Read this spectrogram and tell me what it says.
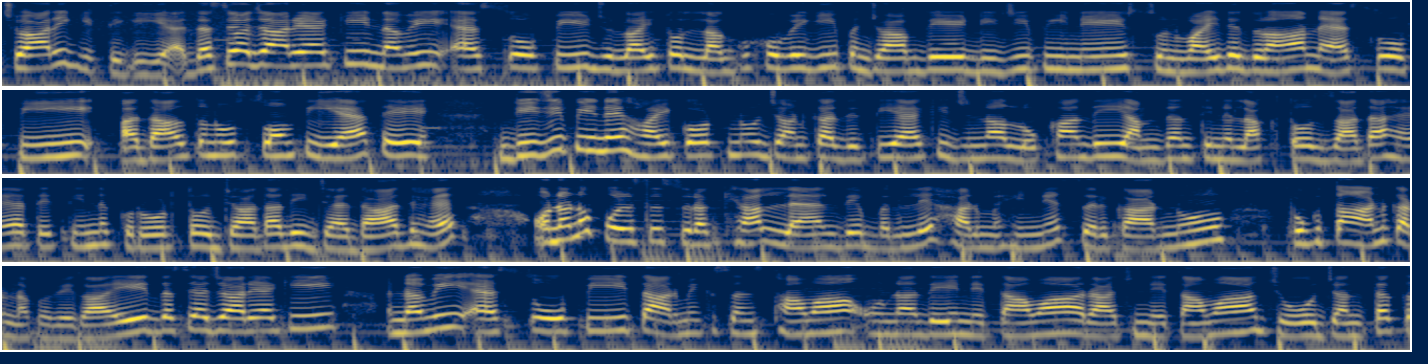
ਜਾਰੀ ਕੀਤੀ ਗਈ ਹੈ। ਦੱਸਿਆ ਜਾ ਰਿਹਾ ਹੈ ਕਿ ਨਵੀਂ ਐਸਓਪੀ ਜੁਲਾਈ ਤੋਂ ਲਾਗੂ ਹੋਵੇਗੀ। ਪੰਜਾਬ ਦੇ ਡੀਜੀਪੀ ਨੇ ਸੁਣਵਾਈ ਦੇ ਦੌਰਾਨ ਐਸਓਪੀ ਅਦਾਲਤ ਨੂੰ ਸੌਂਪੀ ਹੈ ਤੇ ਡੀਜੀਪੀ ਨੇ ਹਾਈ ਕੋਰਟ ਨੂੰ ਜਾਣਕਾਰੀ ਦਿੱਤੀ ਹੈ ਕਿ ਜਿਨ੍ਹਾਂ ਲੋਕਾਂ ਦੀ ਆਮਦਨ 3 ਲੱਖ ਤੋਂ ਜ਼ਿਆਦਾ ਹੈ ਅਤੇ 3 ਕਰੋੜ ਤੋਂ ਜ਼ਿਆਦਾ ਦੀ ਜਾਇਦਾਦ ਹੈ, ਉਹਨਾਂ ਨੂੰ ਪੁਲਿਸ ਸੁਰੱਖਿਆ ਲੈਣ ਦੇ ਬਦਲੇ ਹਰ ਮਹੀਨੇ ਸਰਕਾਰ ਨੂੰ ਭੁਗਤਾਨ ਕਰਨਾ ਪਵੇਗਾ। ਇਹ ਦੱਸਿਆ ਜਾ ਰਿਹਾ ਕਿ ਨਵੀਂ ਐਸਓਪੀ ਧਾਰਮਿਕ ਸੰਸਥਾਵਾਂ, ਉਹਨਾਂ ਦੇ ਨੇਤਾਵਾਂ, ਰਾਜਨੇਤਾਵਾਂ, ਜੋ ਜਨਤਕ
